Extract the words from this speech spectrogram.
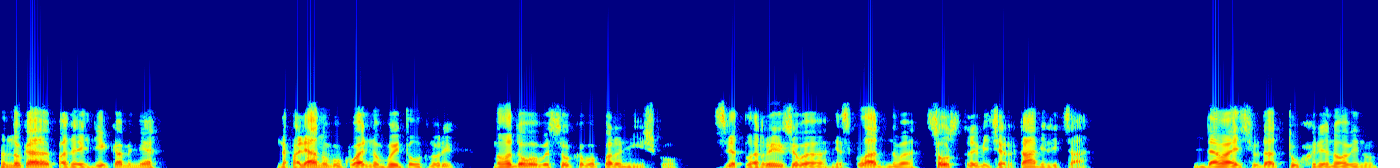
ну-ка, подойди ко мне. На поляну буквально вытолкнули молодого высокого парнишку, светло-рыжего, нескладного, с острыми чертами лица. Давай сюда ту хреновину,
